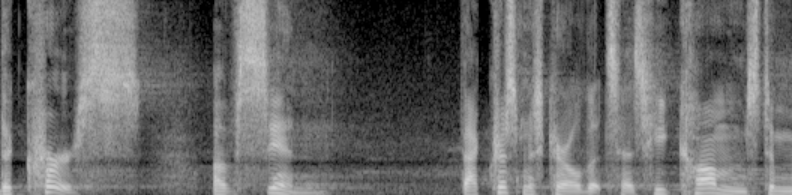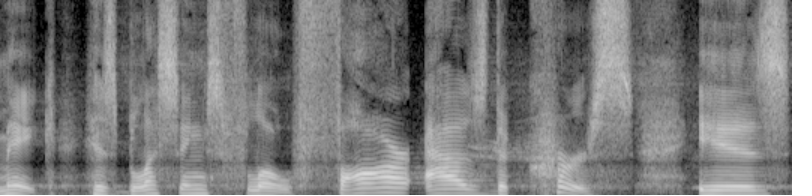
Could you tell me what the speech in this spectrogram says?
The curse of sin that Christmas carol that says, He comes to make His blessings flow far as the curse is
